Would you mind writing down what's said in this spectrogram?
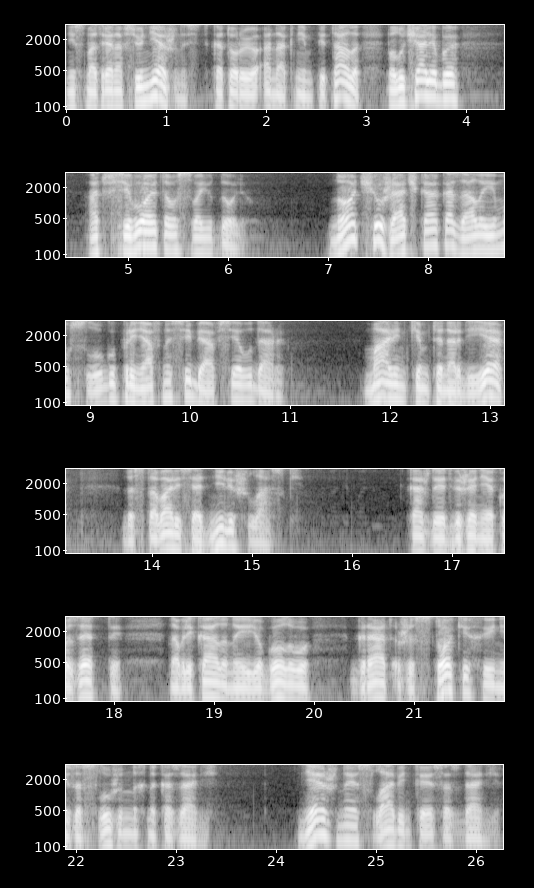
несмотря на всю нежность, которую она к ним питала, получали бы от всего этого свою долю. Но чужачка оказала ему услугу, приняв на себя все удары. Маленьким Тенардие доставались одни лишь ласки. Каждое движение Козетты навлекало на ее голову град жестоких и незаслуженных наказаний. Нежное, слабенькое создание —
